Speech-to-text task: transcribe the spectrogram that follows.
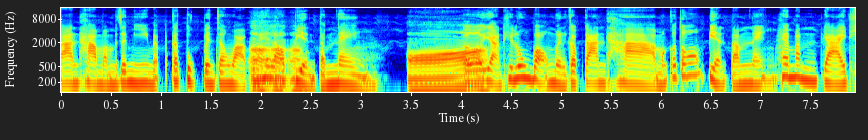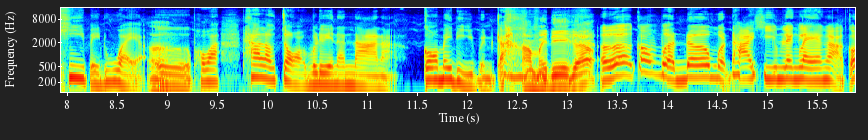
การทำอะมันจะมีแบบกระตุกเป็นจังหวะเพื่อให้เราอ่าอ่าเปลี่ยนตำแหน่งอ๋อเอออย่างที่ลุงบอกเหมือนกับการทา มันก็ต้องเปลี่ยนตำแหน่งให้มันย้ายที่ไปด้วยอะอ่าเออ เพราะว่าถ้าเราเจาะบริเวณนานๆอะ ก็ไม่ดีเหมือนกันอ้าวไม่ดีอีกแล้ว เออ ก็เหมือนเดิมเหมือนทาครีมแรงๆอะ ก็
